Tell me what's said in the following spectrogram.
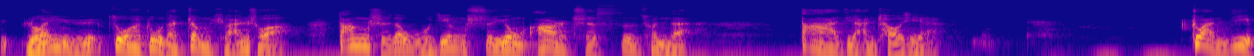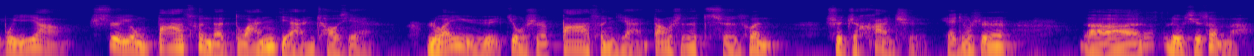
《论语》作注的郑玄说。当时的五经是用二尺四寸的大简抄写，传记不一样，是用八寸的短简抄写。《论语》就是八寸简，当时的尺寸是指汉尺，也就是呃六七寸吧。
